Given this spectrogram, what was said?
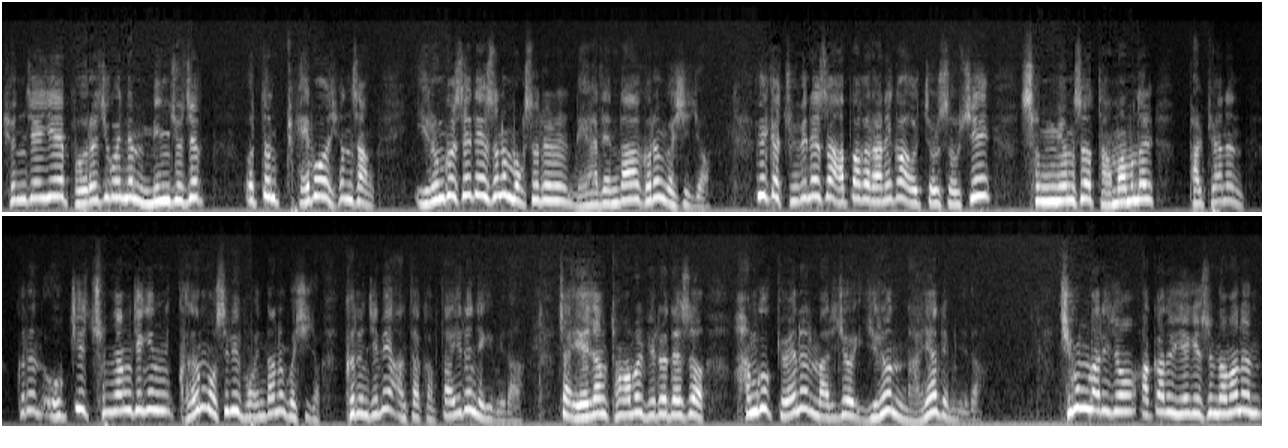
현재에 벌어지고 있는 민주적 어떤 퇴보 현상, 이런 것에 대해서는 목소리를 내야 된다, 그런 것이죠. 그러니까 주변에서 압박을 하니까 어쩔 수 없이 성명서 담화문을 발표하는 그런 억지 춘향적인 그런 모습이 보인다는 것이죠. 그런 점이 안타깝다 이런 얘기입니다. 자 예장 통합을 비롯해서 한국 교회는 말이죠 일어나야 됩니다. 지금 말이죠 아까도 얘기했습니다마는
